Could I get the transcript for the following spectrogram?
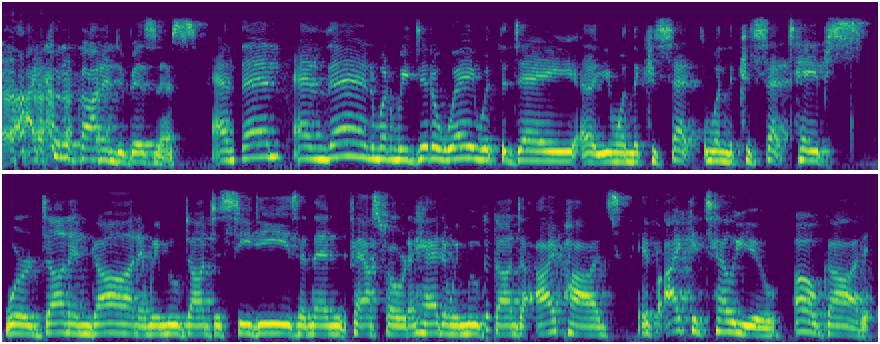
I could have gone into business, and then and then when we did away with the day uh, you know, when the cassette when the cassette tapes were done and gone, and we moved on to CDs, and then fast forward ahead, and we moved on to iPods. If I could tell you, oh God,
